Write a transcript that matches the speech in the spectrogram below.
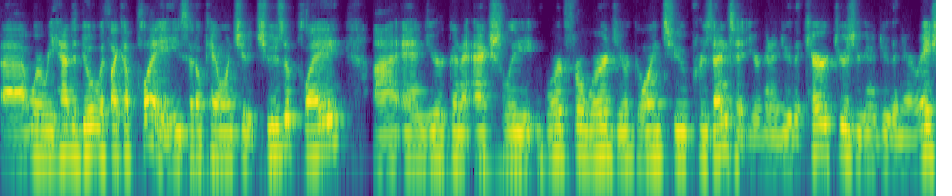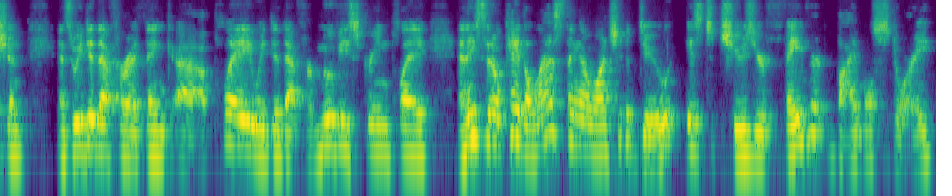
uh, where we had to do it with like a play. He said, okay, I want you to choose a play uh, and you're going to actually, word for word, you're going to present it. You're going to do the characters, you're going to do the narration. And so we did that for, I think, uh, a play. We did that for movie screenplay. And he said, okay, the last thing I want you to do is to choose your favorite Bible story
